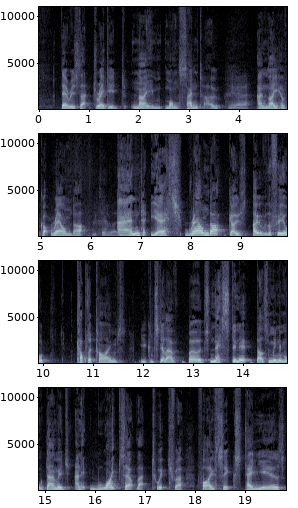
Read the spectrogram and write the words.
there is that dreaded name Monsanto, Yeah. and they have got Roundup. And yes, Roundup goes over the field couple of times. You can still have birds nest in it, does minimal damage, and it wipes out that twitch for five, six, ten years.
